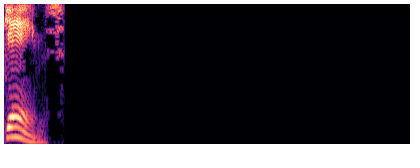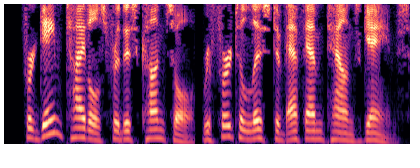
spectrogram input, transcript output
Games For game titles for this console, refer to List of FM Towns games.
